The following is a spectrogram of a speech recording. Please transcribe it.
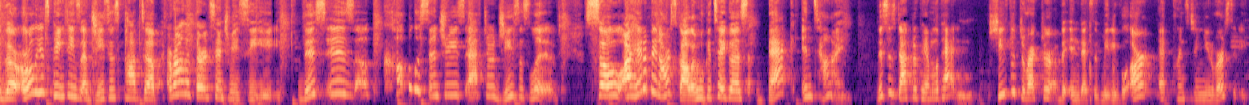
the earliest paintings of Jesus popped up around the third century CE. This is a couple of centuries after Jesus lived. So I hit up an art scholar who could take us back in time. This is Dr. Pamela Patton. She's the director of the Index of Medieval Art at Princeton University.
